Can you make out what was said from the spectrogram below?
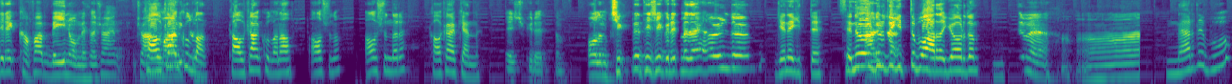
Direkt kafa beyin ol mesela şu an şu an kalkan kullan. Kalkan kullan al. Al şunu. Al şunları. Kalkan yap kendine. Teşekkür ettim. Oğlum çıktı teşekkür etmeden öldüm. Gene gitti. Seni öldürdü Harika. gitti bu arada gördüm. Değil mi? Aa, Nerede bu?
